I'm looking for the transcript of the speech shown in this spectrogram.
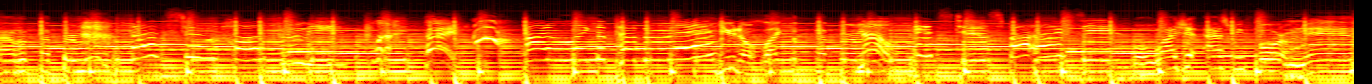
have a peppermint? That's too hot for me. Hey! I don't like the peppermint. You don't like the peppermint? No, it's too spicy. Well, why'd you ask me for a mint?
